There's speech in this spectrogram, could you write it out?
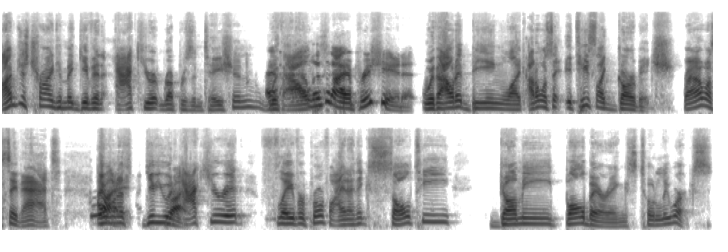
I'm just trying to make give an accurate representation I- I- without listen, I appreciate it. without it being like I don't want to say it tastes like garbage, right? I don't want to say that. I want to give you an accurate flavor profile, and I think salty, gummy ball bearings totally works.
